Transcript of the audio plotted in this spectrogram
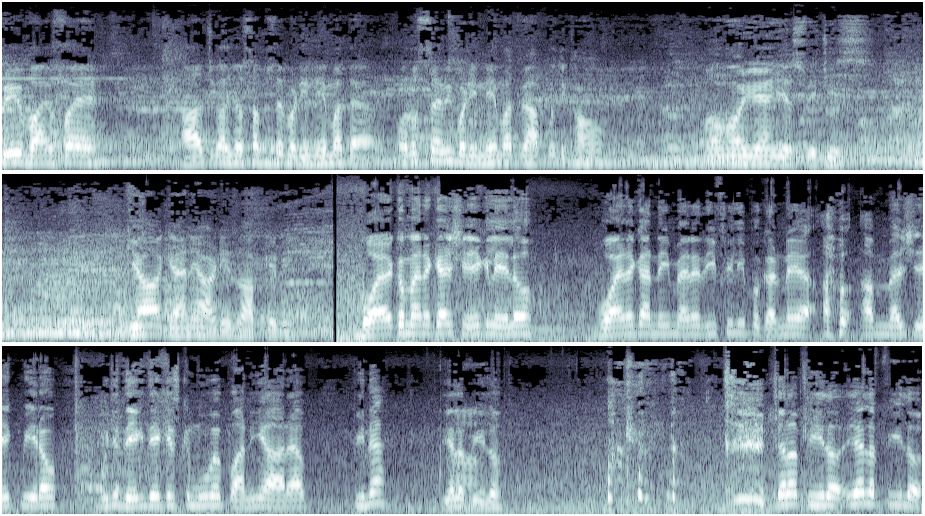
फ्री वाईफाई आजकल जो सबसे बड़ी नेमत है और उससे भी बड़ी नेमत मैं आपको दिखाऊँ। और वो ये ये स्विचेस क्या कहने आर्डीज आपके भी? बॉय को मैंने कहा शेक ले लो। बॉय ने कहा नहीं मैंने रिफिल ही पकड़ने है। अब, अब मैं शेक पी रहा हूँ। मुझे देख देख इसके मुँह में पानी आ रहा है। अब पीना? ये लो हाँ। पी लो। चलो पी लो। ये लो पी लो।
